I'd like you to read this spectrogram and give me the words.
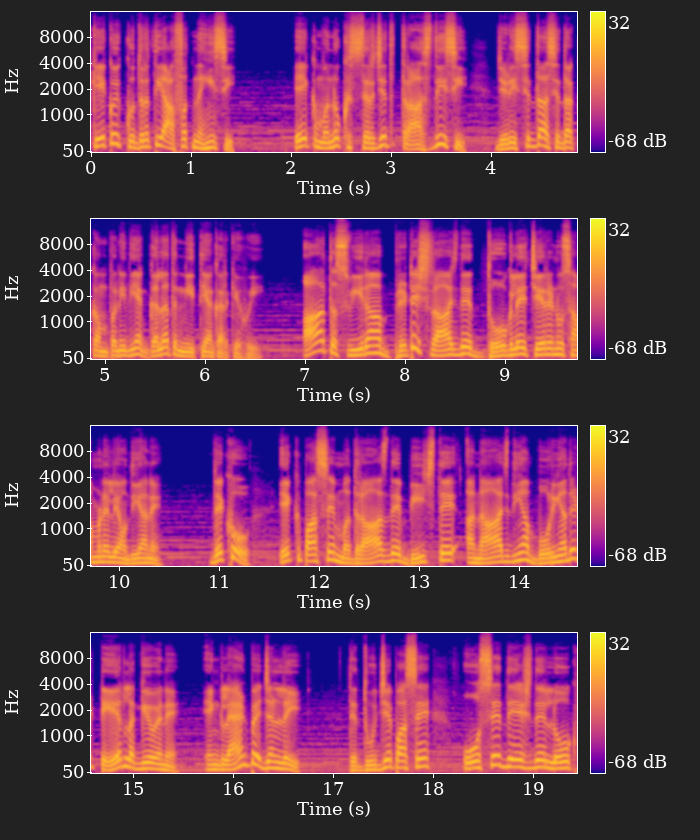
ਕਿ ਇਹ ਕੋਈ ਕੁਦਰਤੀ ਆਫਤ ਨਹੀਂ ਸੀ। ਇਹ ਇੱਕ ਮਨੁੱਖ ਸਿਰਜਿਤ ਤਰਾਸਦੀ ਸੀ, ਜਿਹੜੀ ਸਿੱਧਾ-ਸਿੱਧਾ ਕੰਪਨੀ ਦੀਆਂ ਗਲਤ ਨੀਤੀਆਂ ਕਰਕੇ ਹੋਈ। ਆਹ ਤਸਵੀਰਾਂ ਬ੍ਰਿਟਿਸ਼ ਰਾਜ ਦੇ ਦੋਗਲੇ ਚਿਹਰੇ ਨੂੰ ਸਾਹਮਣੇ ਲਿਆਉਂਦੀਆਂ ਨੇ। ਦੇਖੋ, ਇੱਕ ਪਾਸੇ ਮਦਰਾਸ ਦੇ ਬੀਚ ਤੇ ਅਨਾਜ ਦੀਆਂ ਬੋਰੀਆਂ ਦੇ ਢੇਰ ਲੱਗੇ ਹੋਏ ਨੇ ਇੰਗਲੈਂਡ ਭੇਜਣ ਲਈ ਤੇ ਦੂਜੇ ਪਾਸੇ ਉਸੇ ਦੇਸ਼ ਦੇ ਲੋਕ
